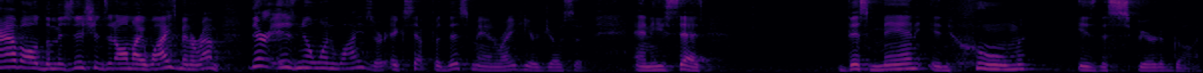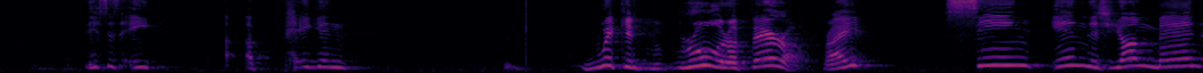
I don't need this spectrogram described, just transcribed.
have all the musicians and all my wise men around me. There is no one wiser except for this man right here, Joseph. And he says, This man in whom is the Spirit of God. This is a, a pagan, wicked ruler of Pharaoh, right? Seeing in this young man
